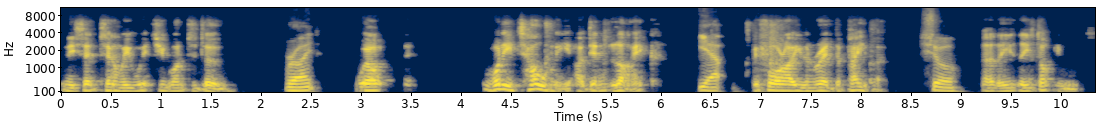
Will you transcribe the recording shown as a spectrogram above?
and he said, "Tell me which you want to do." Right. Well, what he told me I didn't like Yeah. before I even read the paper, Sure. Uh, these, these documents.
